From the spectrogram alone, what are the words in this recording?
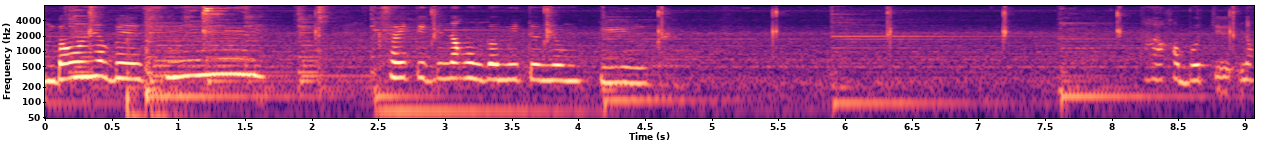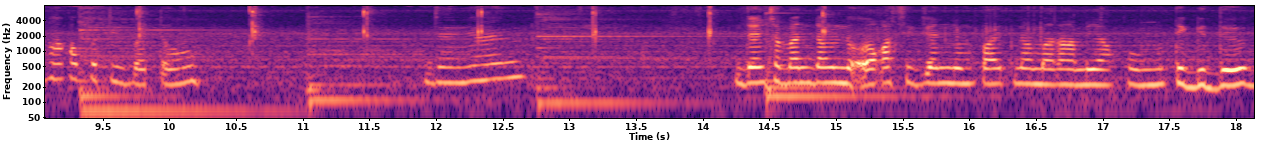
Ang bango niya, Bessie. Excited din akong gamitin yung pink. Nakakabuti, nakakaputi ba to? Ganyan. Then sa bandang noo kasi dyan yung part na marami akong tigidig.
